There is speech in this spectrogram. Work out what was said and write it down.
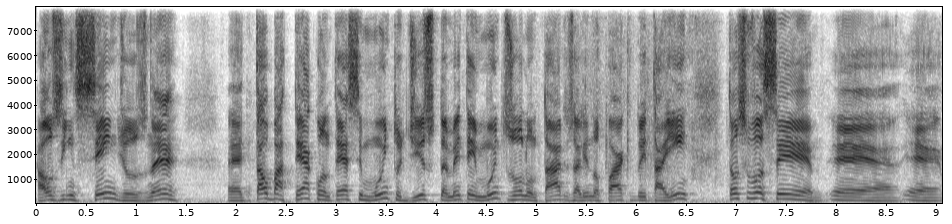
aos incêndios, né? É, Taubaté acontece muito disso, também tem muitos voluntários ali no Parque do Itaim. Então, se você é, é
